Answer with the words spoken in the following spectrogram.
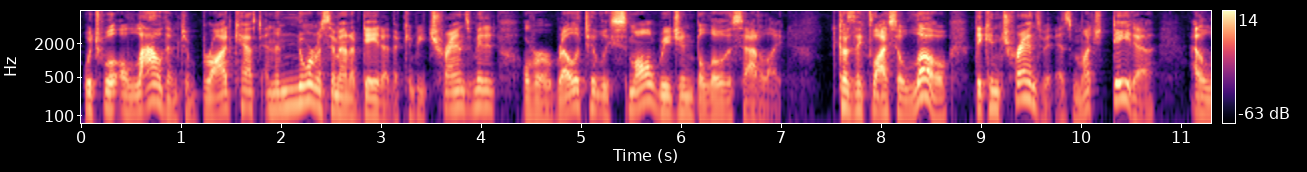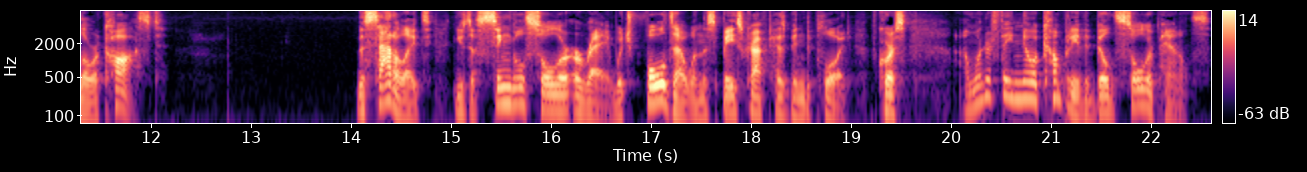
which will allow them to broadcast an enormous amount of data that can be transmitted over a relatively small region below the satellite. Because they fly so low, they can transmit as much data at a lower cost. The satellites use a single solar array, which folds out when the spacecraft has been deployed. Of course, I wonder if they know a company that builds solar panels.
